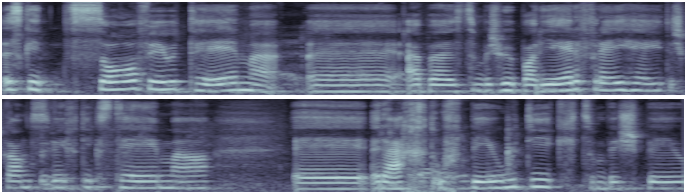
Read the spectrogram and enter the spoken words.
Es gibt so viele Themen. Äh, eben zum Beispiel Barrierefreiheit ist ein ganz wichtiges Thema. Äh, Recht auf Bildung, zum Beispiel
